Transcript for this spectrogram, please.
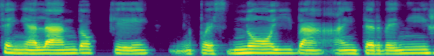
señalando que pues no iba a intervenir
